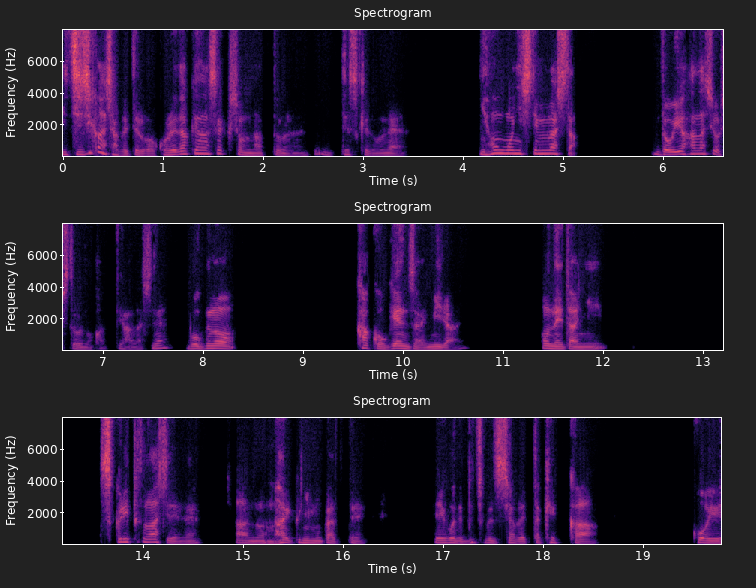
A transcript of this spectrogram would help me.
1時間喋ってるからこれだけのセクションになっとるんですけどね、日本語にしてみました。どういう話をしてるのかっていう話ね。僕の過去、現在、未来をネタに、スクリプトなしでね、あの、マイクに向かって、英語でブツブツ喋った結果、こういう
